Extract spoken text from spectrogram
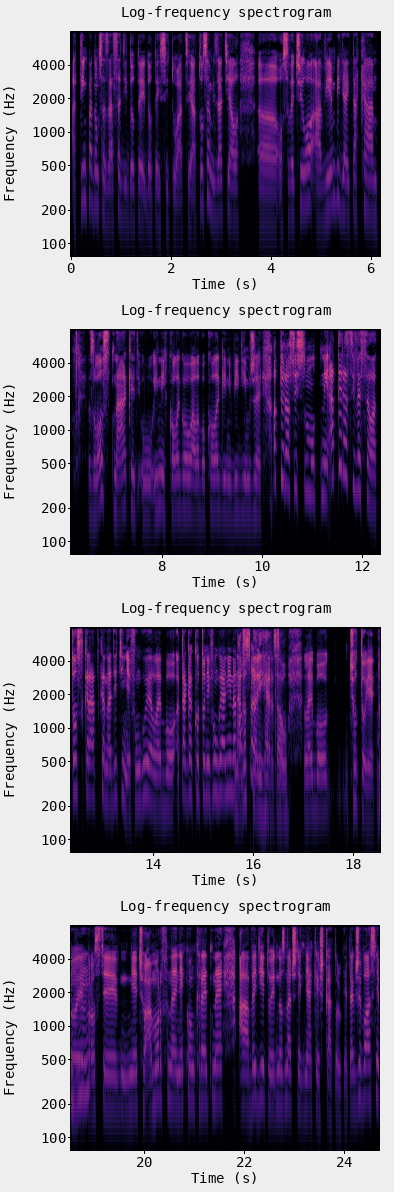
a tým pádom sa zasadí do tej, do tej situácie. A to sa mi zatiaľ uh, osvedčilo a viem byť aj taká zlostná, keď u iných kolegov alebo kolegyň vidím, že a teraz si smutný, a teraz si veselá. To skrátka na deti nefunguje, lebo a tak ako to nefunguje ani na, na dospelých hercov. Lebo čo to je? To uh-huh. je mhm. proste niečo niečo amorfné, nekonkrétne a vedie to jednoznačne k nejakej škatulke. Takže vlastne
